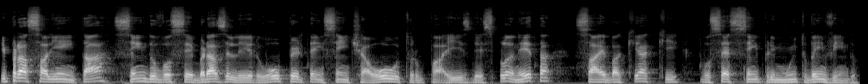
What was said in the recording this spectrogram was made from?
E para salientar, sendo você brasileiro ou pertencente a outro país desse planeta, saiba que aqui você é sempre muito bem-vindo.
